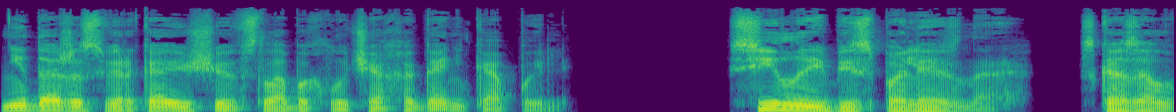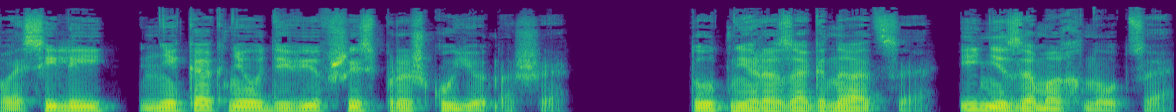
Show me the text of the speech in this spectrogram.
ни даже сверкающую в слабых лучах огонька пыль. «Сила и бесполезна», — сказал Василий, никак не удивившись прыжку юноши. «Тут не разогнаться и не замахнуться.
